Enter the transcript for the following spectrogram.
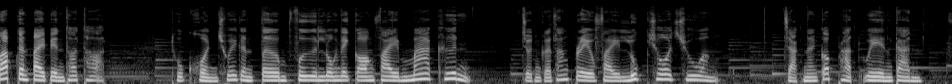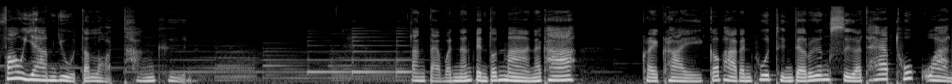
รับกันไปเป็นทอดๆ ทุกคนช่วยกันเติมฟืนลงในกองไฟมากขึ้นจนกระทั่งเปลวไฟลุกโชดช่วง จากนั้นก็ผลัดเวรกันเฝ้ายามอยู่ตลอดทั้งคืน ตั้งแต่วันนั้นเป็นต้นมานะคะ ใครๆก็พากันพูดถึงแต่เรื่องเสือแทบทุกวัน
